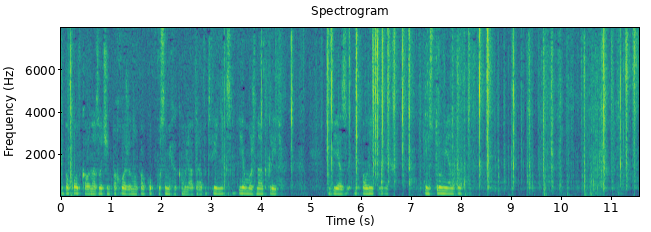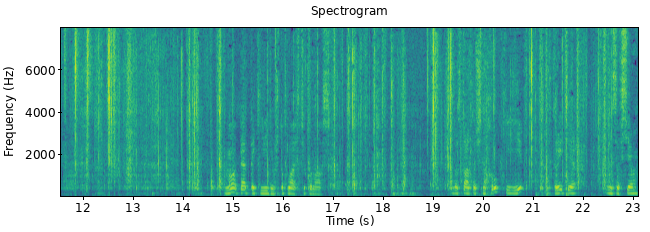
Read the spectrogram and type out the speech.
Упаковка у нас очень похожа на упаковку самих аккумуляторов от Phoenix. Ее можно открыть без дополнительных инструментов. Но опять-таки видим, что пластик у нас достаточно хрупкий и открытие не совсем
